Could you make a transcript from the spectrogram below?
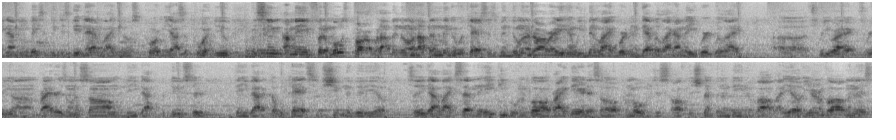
And I mean, basically just getting at them, like, you know, support me, I support you. It seems, I mean, for the most part, what I've been doing, I've been linking with cats that's been doing it already, and we've been like working together. Like I made work with like uh, three write, three um, writers on a song, and then you got the producer, then you got a couple cats who's shooting the video. So you got like seven to eight people involved right there that's all promoting, just off the strength of them being involved. Like, yo, you're involved in this,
